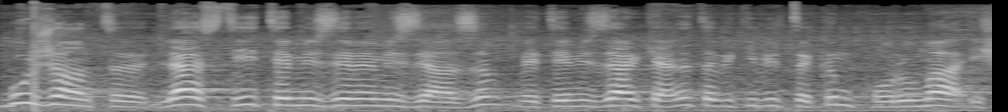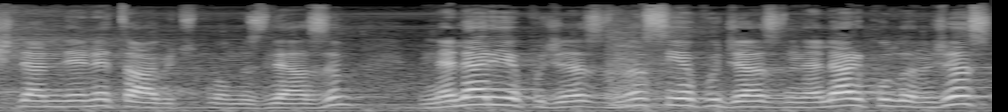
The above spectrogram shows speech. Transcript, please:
Bu jantı, lastiği temizlememiz lazım ve temizlerken de tabii ki bir takım koruma işlemlerine tabi tutmamız lazım. Neler yapacağız, nasıl yapacağız, neler kullanacağız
